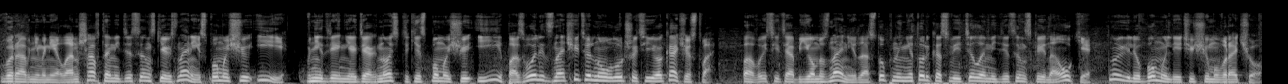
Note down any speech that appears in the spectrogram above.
Выравнивание ландшафта медицинских знаний с помощью ИИ. Внедрение диагностики с помощью ИИ позволит значительно улучшить ее качество, повысить объем знаний, доступный не только светило медицинской науки, но и любому лечащему врачу.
